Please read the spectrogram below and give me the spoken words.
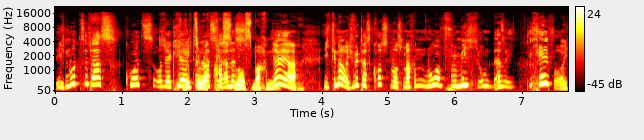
Ich nutze das kurz und erkläre euch dann, sogar was ihr alles kostenlos machen. Ja, ja. Ich, genau, ich würde das kostenlos machen, nur für mich, um, also ich, ich helfe euch.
